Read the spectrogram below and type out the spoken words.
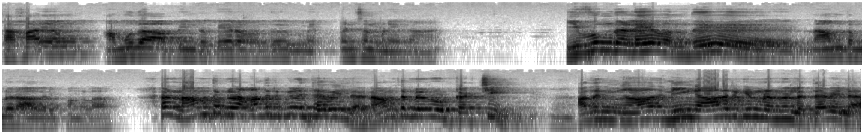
சகாயம் அமுதா அப்படின்ற பேரை வந்து மென்ஷன் பண்ணியிருக்காங்க இவங்களே வந்து நாம் தமிழர் ஆதரிப்பாங்களா? நாம் தமிழர் ஆதரிக்கணும் தேவையில்லை. நாம் தமிழர் ஒரு கட்சி. அதை நீங்க நீங்கள் ஆதரிக்கணும்னு இல்லை தேவையில்லை.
